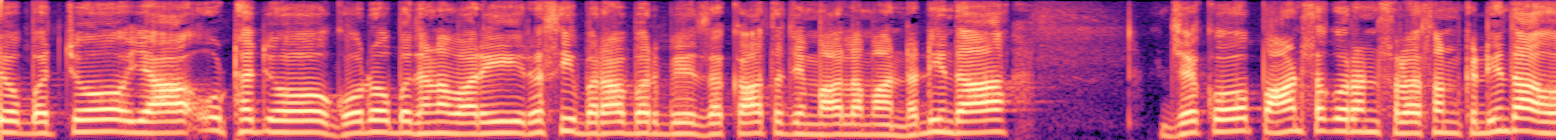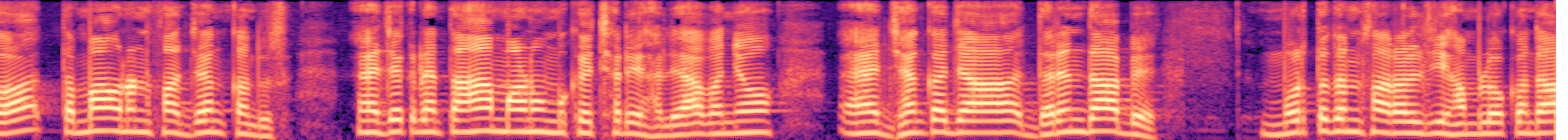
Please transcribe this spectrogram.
जो ॿचो या उठ जो गोॾो ॿुधण वारी रसी बराबरि बि ज़कात जे माल मां न ॾींदा जेको पाण सगुरनि सलासम खे ॾींदा हुआ त मां उन्हनि सां झंग कंदुसि ऐं जेकॾहिं तव्हां माण्हू मूंखे छॾे हलिया वञो ऐं झंग जा दरिंदा बि मुर्तदनि सां रलिजी हमिलो कंदा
